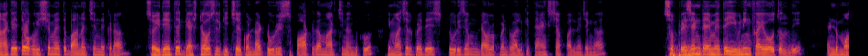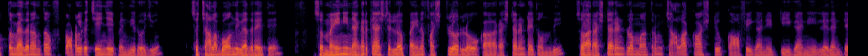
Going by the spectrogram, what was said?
నాకైతే ఒక విషయం అయితే బాగా నచ్చింది ఇక్కడ. సో ఇదైతే గెస్ట్ హౌస్లకి ఇచ్చేయకుండా టూరిస్ట్ స్పాట్గా మార్చినందుకు హిమాచల్ ప్రదేశ్ టూరిజం డెవలప్మెంట్ వాళ్ళకి థ్యాంక్స్ చెప్పాలి నిజంగా. సో ప్రెసెంట్ టైం అయితే ఈవినింగ్ ఫైవ్ అవుతుంది. అండ్ మొత్తం వెదర్ అంతా టోటల్గా చేంజ్ అయిపోయింది ఈరోజు సో చాలా బాగుంది వెదర్ అయితే. సో మెయిన్ ఈ నగర్ క్యాస్టిల్‌లో పైన ఫస్ట్ ఫ్లోర్‌లో ఒక రెస్టారెంట్ అయితే ఉంది. సో ఆ రెస్టారెంట్‌లో మాత్రం చాలా కాస్ట్ కాఫీ గాని, టీ గాని లేదంటే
